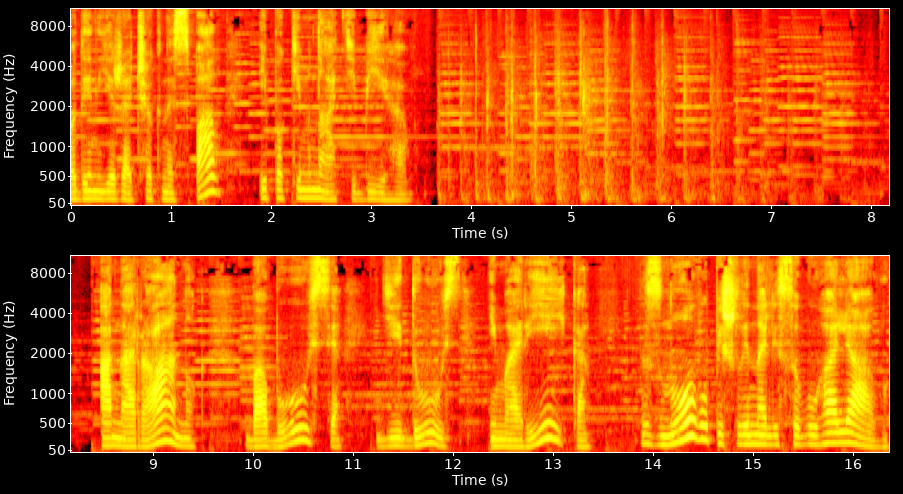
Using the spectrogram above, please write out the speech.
Один їжачок не спав і по кімнаті бігав. А на ранок бабуся, дідусь і Марійка знову пішли на лісову галяву,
